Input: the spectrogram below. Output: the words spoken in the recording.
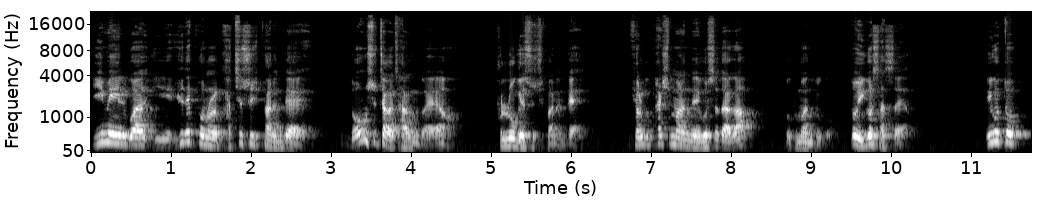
이메일과 이 휴대폰을 같이 수집하는데 너무 숫자가 작은 거예요. 블로그에 수집하는데. 결국 80만 원 내고 쓰다가 또 그만두고. 또 이거 샀어요. 이것도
